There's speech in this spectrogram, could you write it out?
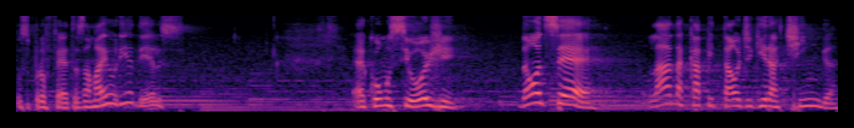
os profetas, a maioria deles. É como se hoje, de onde você é? Lá da capital de Guiratinga.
